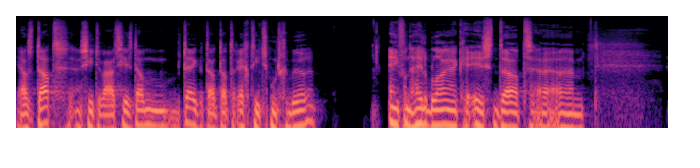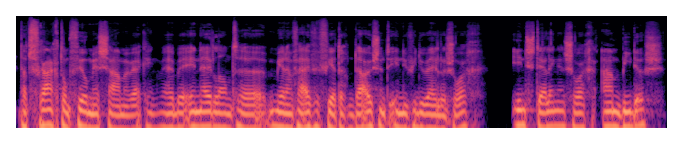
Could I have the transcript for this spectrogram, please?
Ja, als dat een situatie is, dan betekent dat dat er echt iets moet gebeuren. Een van de hele belangrijke is dat uh, dat vraagt om veel meer samenwerking. We hebben in Nederland uh, meer dan 45.000 individuele zorginstellingen, zorgaanbieders.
